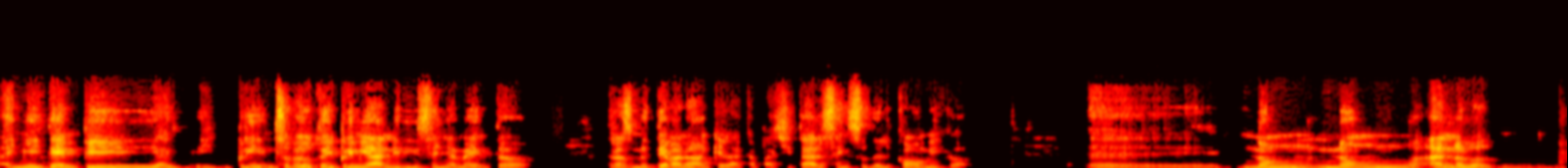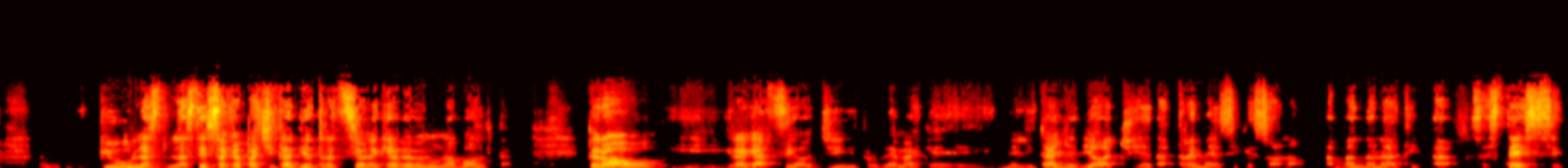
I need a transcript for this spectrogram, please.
ai miei tempi, ai, soprattutto nei primi anni di insegnamento, trasmettevano anche la capacità, il senso del comico, eh, non, non, hanno lo, più la, la, stessa capacità di attrazione che avevano una volta. Però i, i ragazzi oggi, il problema è che nell'Italia di oggi è da tre mesi che sono abbandonati a se stessi.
